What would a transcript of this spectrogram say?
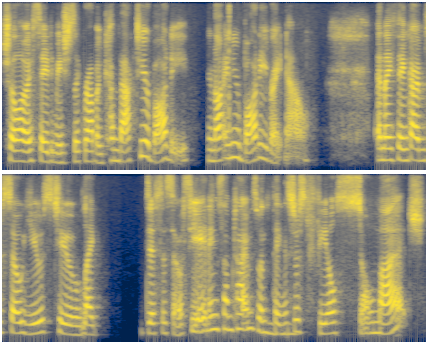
she'll always say to me she's like robin come back to your body you're not in your body right now and I think I'm so used to like disassociating sometimes when mm-hmm. things just feel so much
